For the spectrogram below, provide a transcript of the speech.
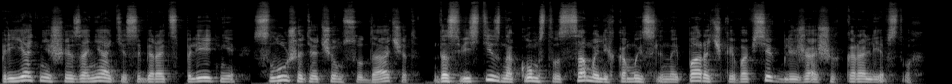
Приятнейшее занятие – собирать сплетни, слушать, о чем судачат, да свести знакомство с самой легкомысленной парочкой во всех ближайших королевствах.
